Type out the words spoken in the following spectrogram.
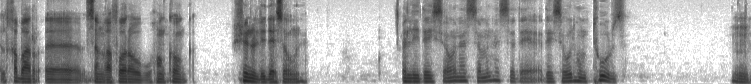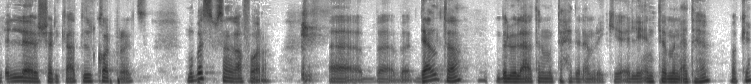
الخبر آه، سنغافورة وهونغ كونغ شنو اللي دا يسوونه؟ اللي دا يسوون هسه من هسه دا يسوي لهم tours. للشركات لل corporates مو بس بسنغافورة آه، دلتا بالولايات المتحدة الأمريكية اللي أنت من عندها أوكي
